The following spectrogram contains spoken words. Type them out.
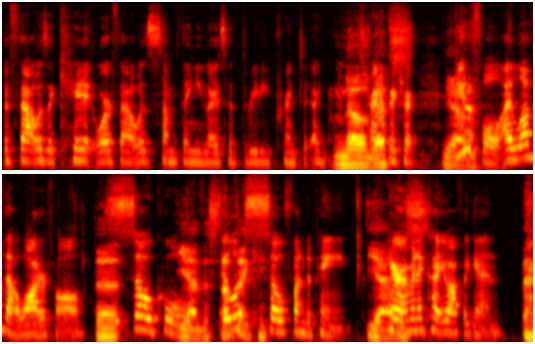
if that was a kit or if that was something you guys had 3D printed. I, I No, was trying to that's- picture it. yeah. Beautiful. I love that waterfall. The- so cool. yeah, the stuff it that looks ca- so fun to paint. Yeah, Here, I'm gonna cut you off again.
